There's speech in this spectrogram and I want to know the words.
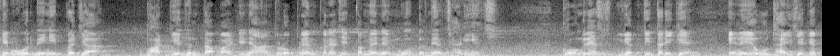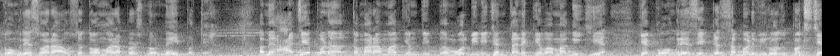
કે મોરબીની પ્રજા ભારતીય જનતા પાર્ટીને આંધળો પ્રેમ કરે છે, તમે ને હું બધે જાણીએ છીએ. કોંગ્રેસ વ્યક્તિ તરીકે એને એવું થાય છે કે કોંગ્રેસવાળા આવશે તો અમારા પ્રશ્નો નહીં પતે. અમે આજે પણ તમારા માધ્યમથી મોરબીની જનતાને કહેવા માગીએ છીએ કે કોંગ્રેસ એક જ સબળ વિરોધ પક્ષ છે.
